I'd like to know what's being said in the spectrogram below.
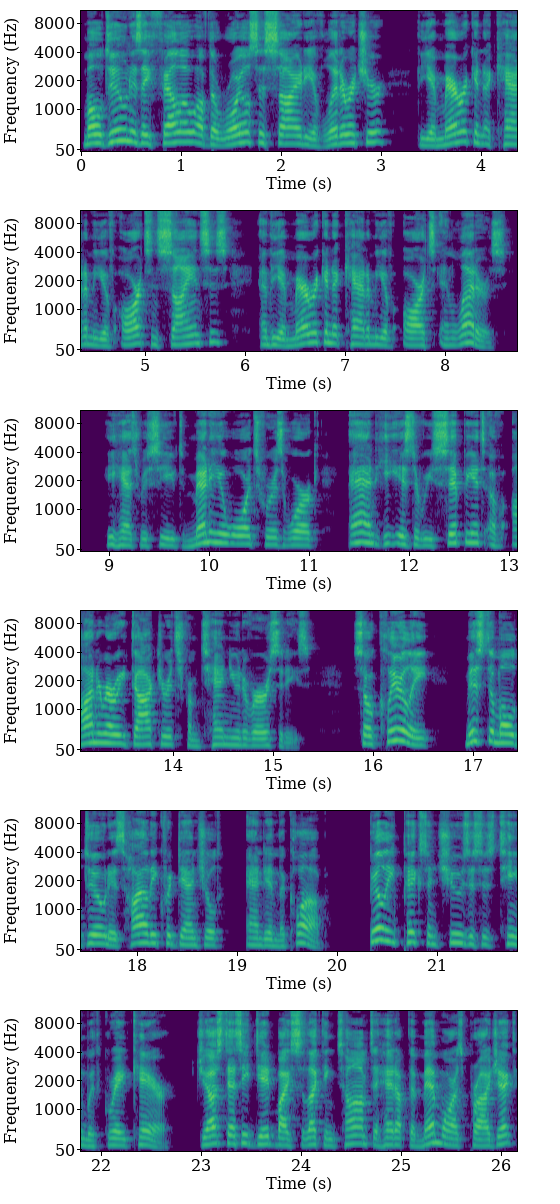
Muldoon is a Fellow of the Royal Society of Literature, the American Academy of Arts and Sciences, and the American Academy of Arts and Letters. He has received many awards for his work, and he is the recipient of honorary doctorates from 10 universities. So clearly, Mr. Muldoon is highly credentialed and in the club. Billy picks and chooses his team with great care, just as he did by selecting Tom to head up the Memoirs project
